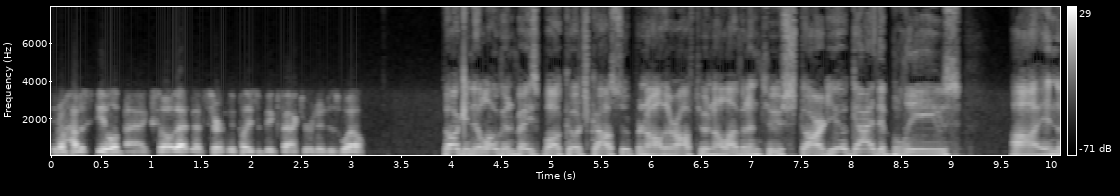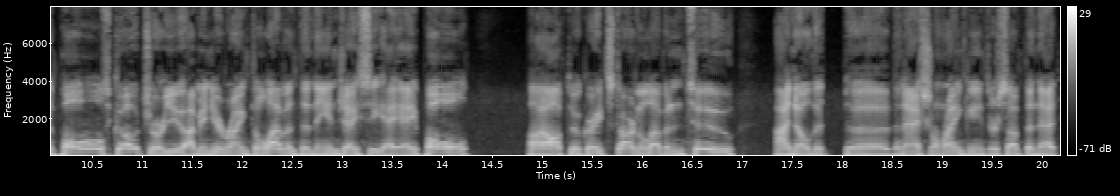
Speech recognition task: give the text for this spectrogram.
you know how to steal a bag. So that that certainly plays a big factor in it as well. Talking to Logan baseball coach Kyle Surprenant, they're off to an 11 and 2 start. you a guy that believes uh, in the polls, coach, or you? I mean, you're ranked 11th in the NJCAA poll, uh, off to a great start, 11 and 2. I know that uh, the national rankings are something that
